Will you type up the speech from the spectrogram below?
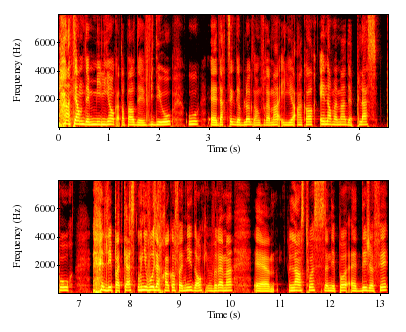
en termes de millions quand on parle de vidéos ou d'articles de blog donc vraiment il y a encore énormément de place pour les podcasts au niveau de la francophonie. Donc vraiment lance-toi si ce n'est pas euh, déjà fait,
